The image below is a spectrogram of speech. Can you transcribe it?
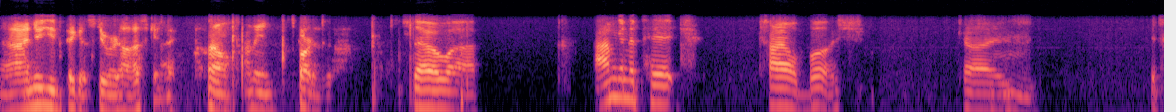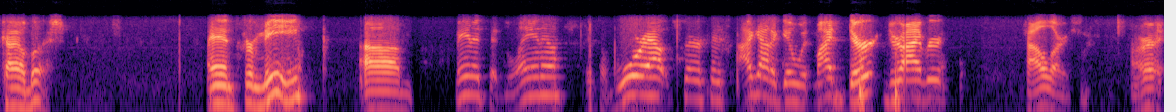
Uh, I knew you'd pick a Stewart-Haas guy. Well, I mean, it's part of it. So uh, I'm gonna pick Kyle Busch because it's Kyle Busch. And for me, um, man, it's Atlanta. It's a wore out surface. I got to go with my dirt driver, Kyle Larson. All right,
